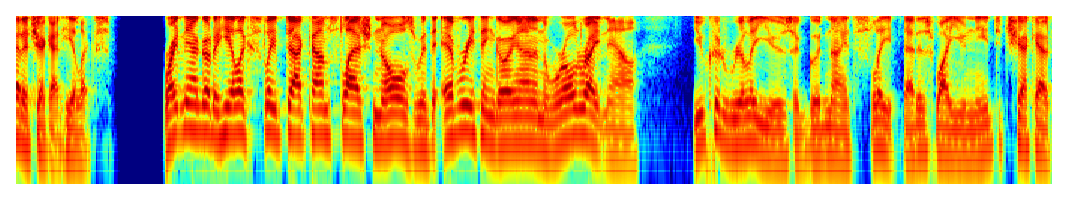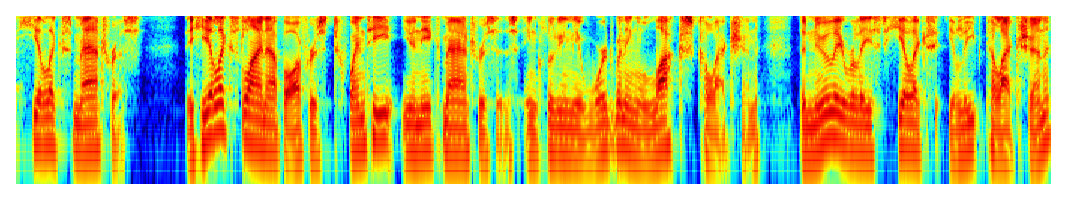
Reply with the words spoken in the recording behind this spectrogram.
got to check out Helix. Right now, go to helixsleep.com slash Knowles. With everything going on in the world right now, you could really use a good night's sleep. That is why you need to check out Helix Mattress. The Helix lineup offers 20 unique mattresses, including the award winning Luxe collection, the newly released Helix Elite collection,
